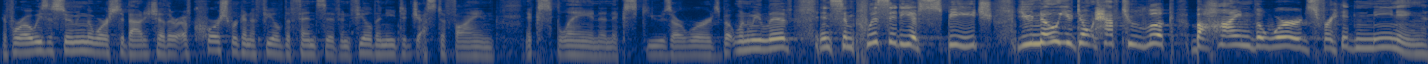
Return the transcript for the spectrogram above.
If we're always assuming the worst about each other, of course we're going to feel defensive and feel the need to justify and explain and excuse our words. But when we live in simplicity of speech, you know you don't have to look behind the words for hidden meaning.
